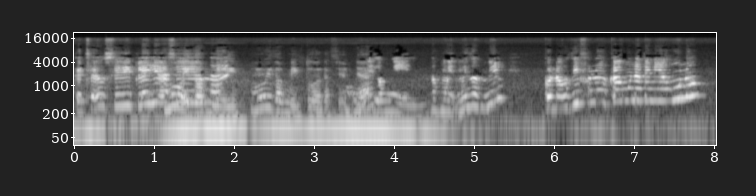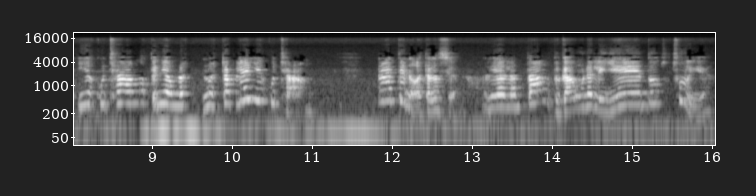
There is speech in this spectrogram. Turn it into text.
¿cachai? Un CD player así. Muy onda- 2000, muy 2000 tu ocasión, ¿ya? Muy 2000, no, muy, muy 2000, con audífonos, cada una tenía uno y escuchábamos, teníamos nues- nuestra play y escuchábamos. Realmente no, esta canción y adelantaban, pero cada una leyendo su vida.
